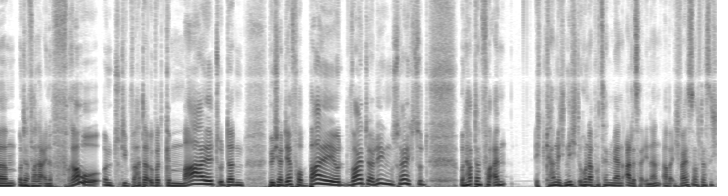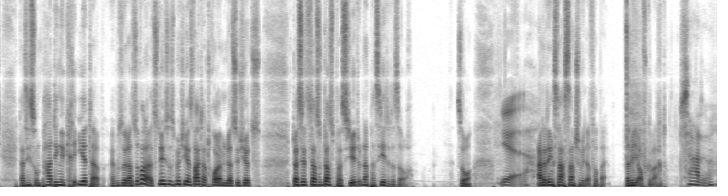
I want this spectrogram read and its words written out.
Ähm, und da war da eine Frau und die hat da irgendwas gemalt und dann bin ich an der vorbei und weiter links, rechts und, und habe dann vor allem, ich kann mich nicht 100% mehr an alles erinnern, aber ich weiß noch, dass ich, dass ich so ein paar Dinge kreiert habe. Ich habe so gedacht, so, warte, als nächstes möchte ich jetzt weiter träumen, dass ich jetzt, dass jetzt das und das passiert und dann passierte das auch. So. Yeah, Allerdings war es dann schon wieder vorbei. Dann bin ich aufgewacht. schade.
